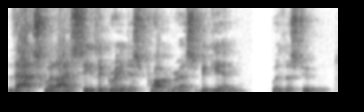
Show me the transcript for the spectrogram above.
that's when I see the greatest progress begin with the student.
